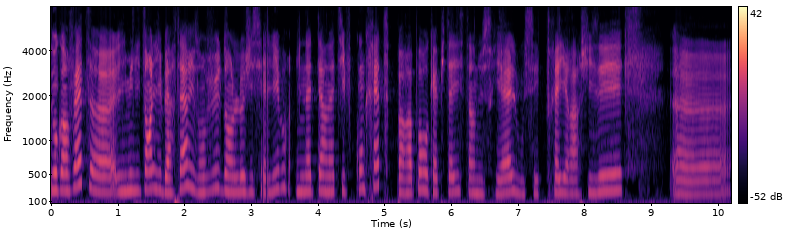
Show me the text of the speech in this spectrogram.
Donc en fait, euh, les militants libertaires, ils ont vu dans le logiciel libre une alternative concrète par rapport au capitaliste industriel où c'est très hiérarchisé, euh,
